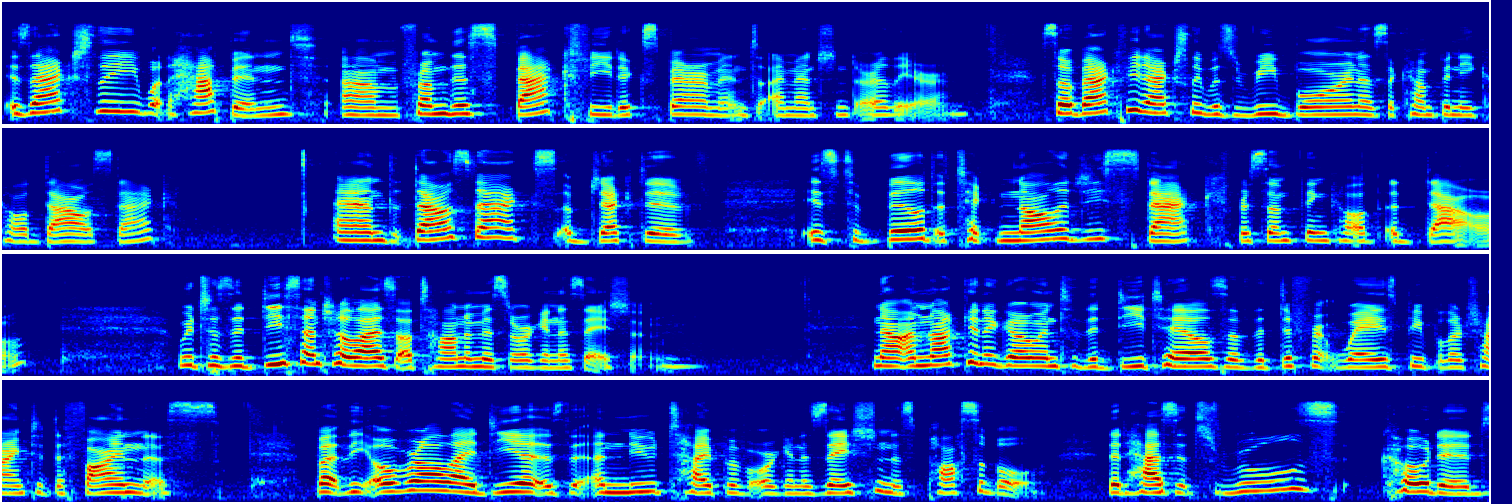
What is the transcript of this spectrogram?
is actually what happened um, from this Backfeed experiment I mentioned earlier. So Backfeed actually was reborn as a company called DAOstack. And DAOstack's objective is to build a technology stack for something called a DAO, which is a decentralized autonomous organization. Now, I'm not going to go into the details of the different ways people are trying to define this, but the overall idea is that a new type of organization is possible that has its rules coded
